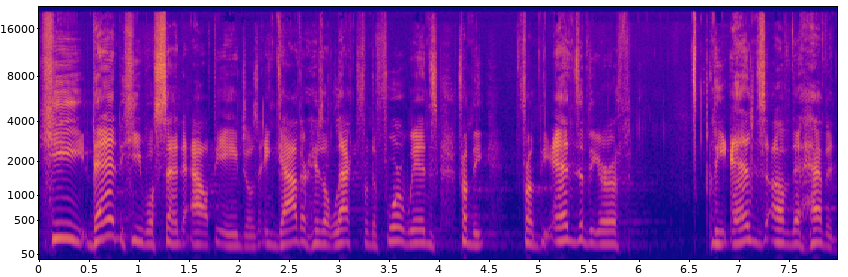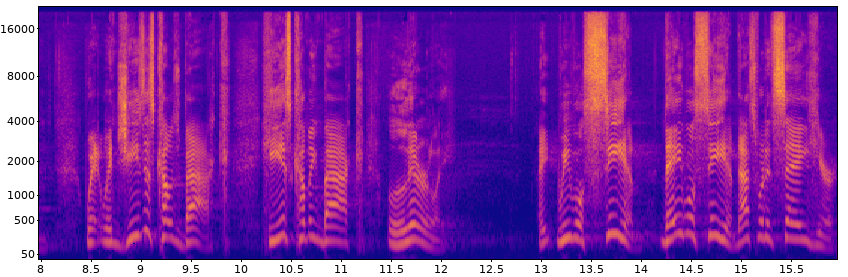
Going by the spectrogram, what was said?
he, then he will send out the angels and gather his elect from the four winds, from the, from the ends of the earth, the ends of the heaven. When, when Jesus comes back, he is coming back literally. Right? We will see him. They will see him. That's what it's saying here.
